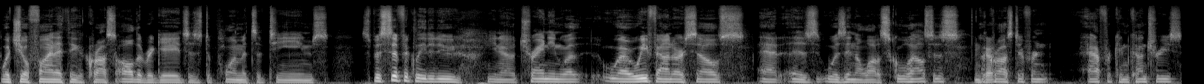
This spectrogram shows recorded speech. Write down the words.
what you'll find, I think, across all the brigades is deployments of teams specifically to do, you know, training. Where, where we found ourselves at is was in a lot of schoolhouses okay. across different African countries.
